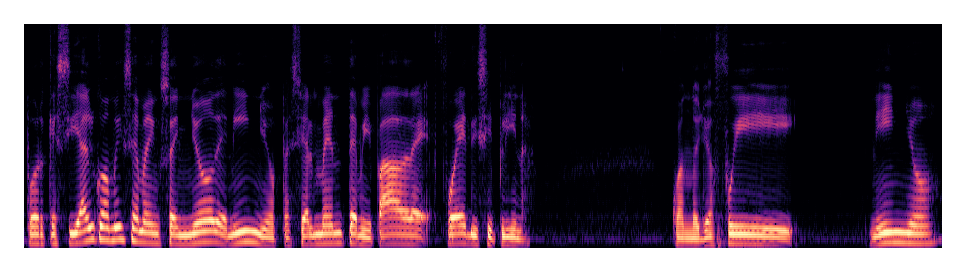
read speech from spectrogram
Porque si algo a mí se me enseñó de niño, especialmente mi padre, fue disciplina. Cuando yo fui niño,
